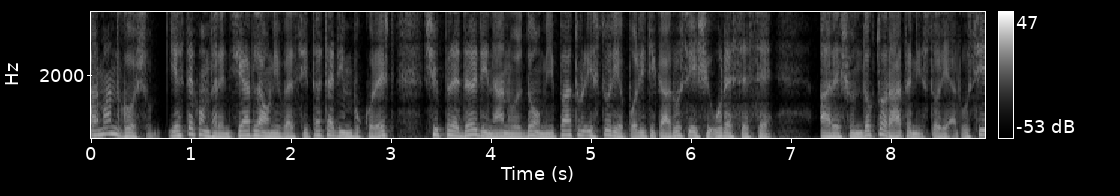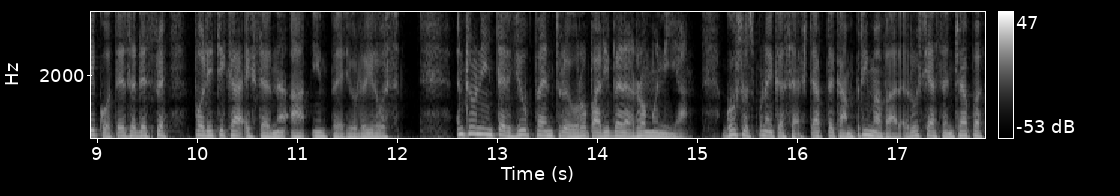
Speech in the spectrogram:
Armand Goșu este conferențiar la Universitatea din București și predă din anul 2004 istorie politică a Rusiei și URSS. Are și un doctorat în istoria Rusiei cu o teză despre politica externă a Imperiului Rus. Într-un interviu pentru Europa Liberă România, Goșu spune că se așteaptă ca în primăvară Rusia să înceapă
